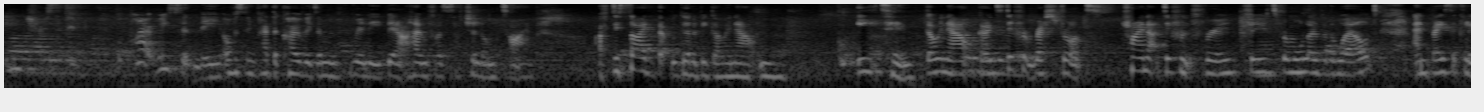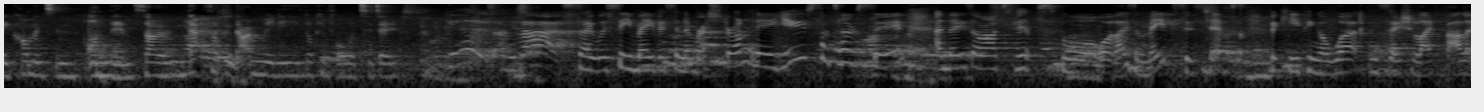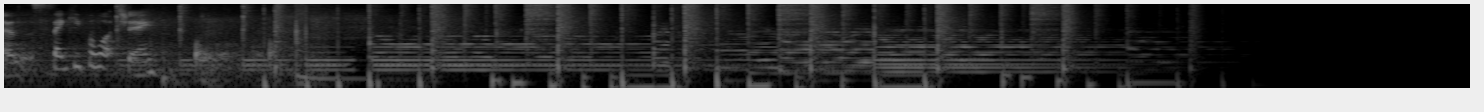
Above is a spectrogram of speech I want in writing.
interesting. Quite recently, obviously we've had the COVID and we've really been at home for such a long time. I've decided that we're going to be going out and eating, going out, going to different restaurants, trying out different food, foods from all over the world, and basically commenting on them. So that's something that I'm really looking forward to do. Good, I'm glad. So we'll see Mavis in a restaurant near you sometime soon. And those are our tips for, well, those are Mavis's tips for keeping a work and social life balance. Thank you for watching.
